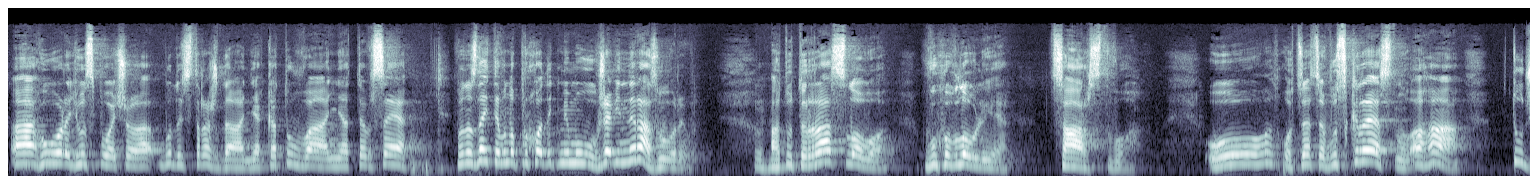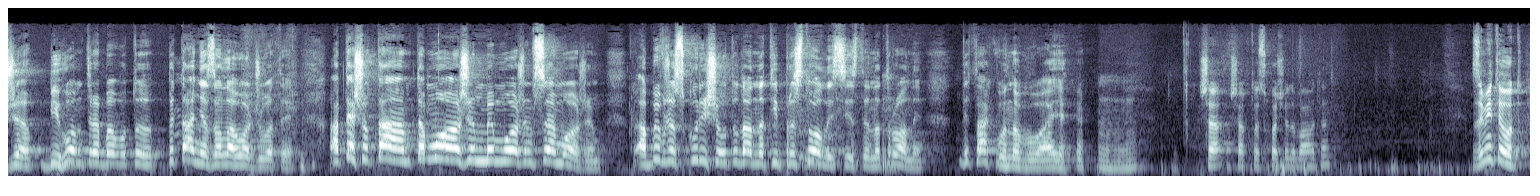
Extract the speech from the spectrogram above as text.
А говорить Господь, що будуть страждання, катування, те все. Воно, знаєте, воно проходить мимо вух. Вже він не раз говорив. А тут раз слово вухо вловлює царство. О, оце це воскресну. Ага. Тут же бігом треба от, е, питання залагоджувати. А те, що там, та можемо, ми можемо, все можемо. Аби вже скоріше туди на ті престоли сісти, на трони. Не так воно буває. Ще, ще хтось хоче додати? Замітьте, от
